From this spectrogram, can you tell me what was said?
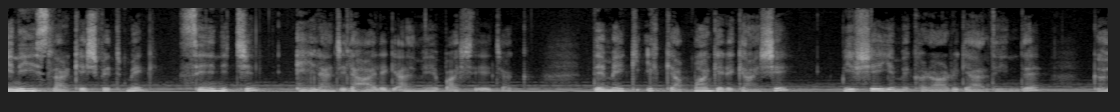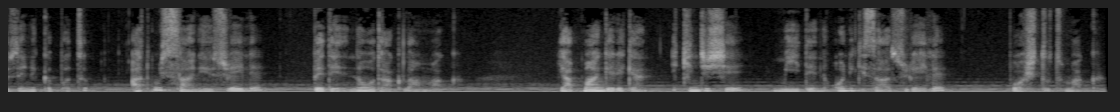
Yeni hisler keşfetmek senin için eğlenceli hale gelmeye başlayacak. Demek ki ilk yapman gereken şey bir şey yeme kararı geldiğinde gözlerini kapatıp 60 saniye süreyle bedenine odaklanmak. Yapman gereken ikinci şey mideni 12 saat süreyle boş tutmak.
